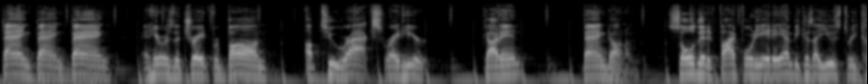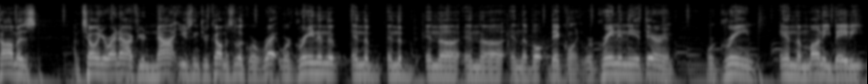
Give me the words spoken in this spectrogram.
Bang, bang, bang. And here was the trade for Bond up two racks right here. Got in, banged on him. Sold it at 5:48 a.m. because I used 3Commas. I'm telling you right now, if you're not using 3Commas, look, we're we're green in the in the in the in the in the in the Bitcoin. We're green in the Ethereum. We're green in the money, baby.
